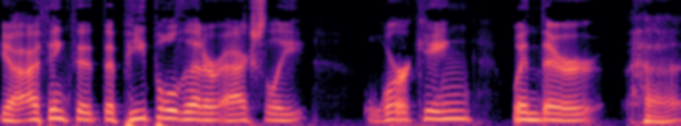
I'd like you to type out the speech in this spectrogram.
Yeah, I think that the people that are actually working when they're uh,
